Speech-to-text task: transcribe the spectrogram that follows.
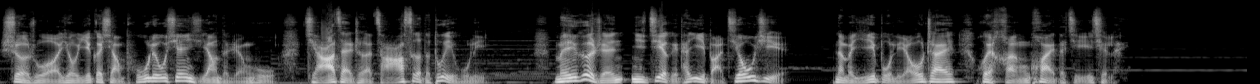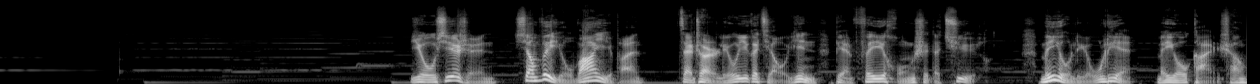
设若有一个像蒲留仙一样的人物夹在这杂色的队伍里，每个人你借给他一把蕉叶，那么一部《聊斋》会很快的集起来。有些人像魏有蛙一般，在这儿留一个脚印，便飞鸿似的去了，没有留恋，没有感伤。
